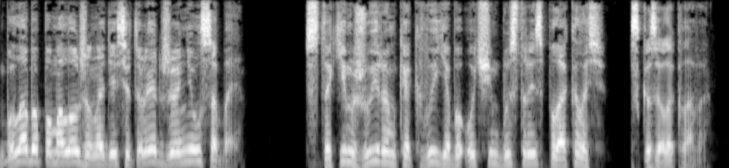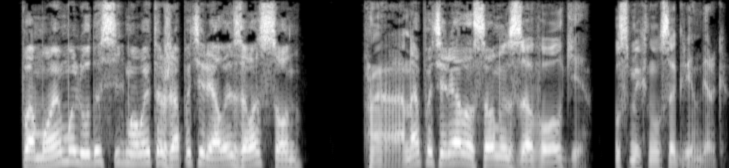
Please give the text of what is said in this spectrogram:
Была бы помоложе на десять лет, женился бы. С таким жуиром, как вы, я бы очень быстро исплакалась, сказала Клава. По-моему, Люда с седьмого этажа потеряла из-за вас сон. А, она потеряла сон из-за Волги, усмехнулся Гринберг.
